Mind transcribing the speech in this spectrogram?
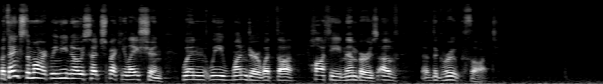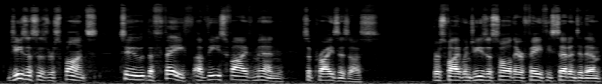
But thanks to Mark, we need no such speculation when we wonder what the haughty members of Uh, the group thought. Jesus' response to the faith of these five men surprises us. Verse 5 When Jesus saw their faith, he said unto them,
